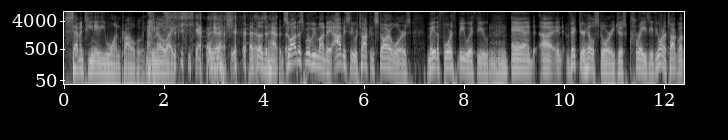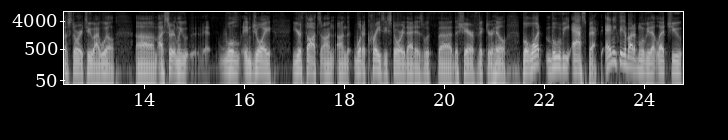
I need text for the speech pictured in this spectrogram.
1781, probably. You know, like well, that, that doesn't happen. So on this movie Monday, obviously we're talking Star Wars. May the Fourth be with you. And uh, and Victor Hill story, just crazy. If you want to talk about the story too, I will. Um, I certainly will enjoy your thoughts on on the, what a crazy story that is with uh, the sheriff Victor Hill. But what movie aspect, anything about a movie that let you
